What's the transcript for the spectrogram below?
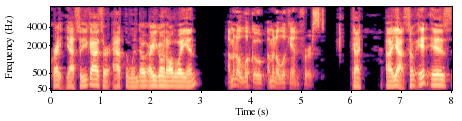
Great. Yeah. So you guys are at the window. Are you going all the way in? I'm gonna look over. I'm gonna look in first. Okay. Uh, yeah. So it is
